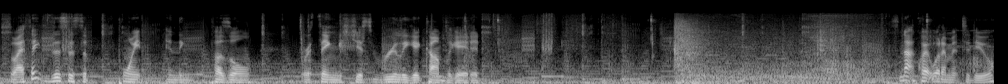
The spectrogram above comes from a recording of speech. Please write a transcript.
So I think this is the point in the puzzle where things just really get complicated. It's not quite what I meant to do.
